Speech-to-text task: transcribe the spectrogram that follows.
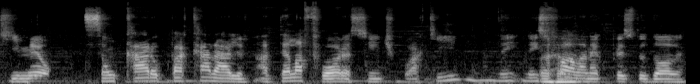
Que, meu, são caros pra caralho. Até lá fora, assim, tipo, aqui nem, nem se fala, né, com o preço do dólar.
